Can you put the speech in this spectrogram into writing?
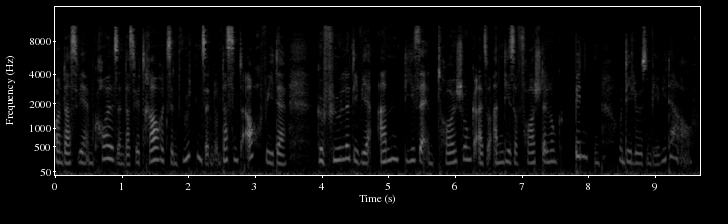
und dass wir im Groll sind, dass wir traurig sind, wütend sind. Und das sind auch wieder Gefühle, die wir an diese Enttäuschung, also an diese Vorstellung binden und die lösen wir wieder auf.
